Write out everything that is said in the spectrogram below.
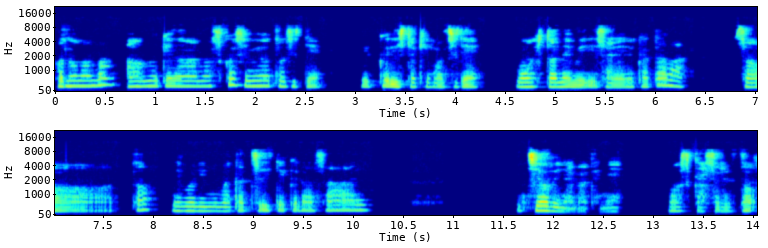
このまま仰向けのまま少し目を閉じて、ゆっくりした気持ちでもう一眠りされる方は、そーっと眠りにまたついてください。日曜日なのでね、もしかすると、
